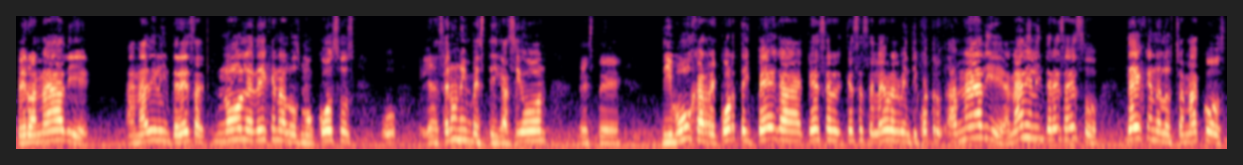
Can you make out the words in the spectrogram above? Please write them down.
pero a nadie, a nadie le interesa. No le dejen a los mocosos hacer una investigación, este, dibuja, recorta y pega, ¿qué se, qué se celebra el 24? A nadie, a nadie le interesa eso. Dejen a los chamacos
